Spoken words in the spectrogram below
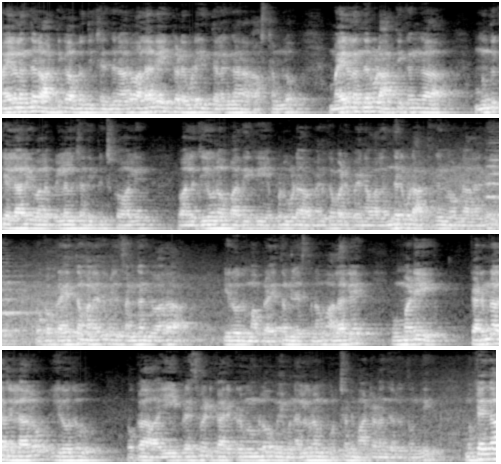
మహిళలందరూ ఆర్థిక అభివృద్ధి చెందినారో. అలాగే ఇక్కడ కూడా ఈ తెలంగాణ రాష్ట్రంలో మహిళలందరూ కూడా ఆర్థికంగా ముందుకెళ్ళాలి వాళ్ళ పిల్లలు చదివించుకోవాలి. వాళ్ళ జీవనోపాధికి ఎప్పుడు కూడా వెనుకబడిపోయిన వాళ్ళందరూ కూడా ఆర్థికంగా ఉండాలని ఒక ప్రయత్నం అనేది మేము సంఘం ద్వారా ఈరోజు మా ప్రయత్నం చేస్తున్నాము. అలాగే ఉమ్మడి కరీంనగర్ జిల్లాలో ఈరోజు ఒక ఈ ప్రెస్ మీట్ కార్యక్రమంలో మేము నలుగురం కూర్చొని మాట్లాడడం జరుగుతుంది. ముఖ్యంగా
